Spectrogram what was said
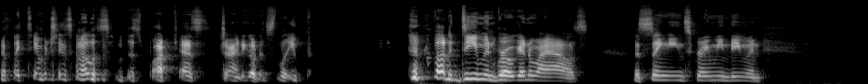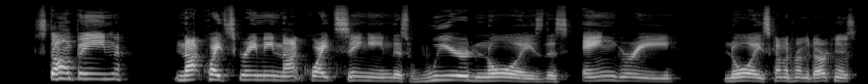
like, damn it, Jason, I listen to this podcast trying to go to sleep. I thought a demon broke into my house. A singing, screaming demon. Stomping, not quite screaming, not quite singing, this weird noise, this angry noise coming from the darkness.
